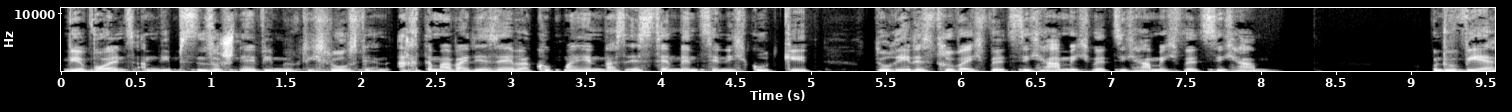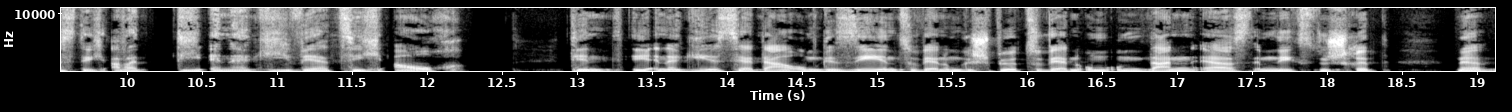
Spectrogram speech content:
Wir wollen es am liebsten so schnell wie möglich loswerden. Achte mal bei dir selber. Guck mal hin. Was ist denn, wenn es dir nicht gut geht? Du redest drüber, ich will es nicht haben, ich will es nicht haben, ich will es nicht haben. Und du wehrst dich, aber die Energie wehrt sich auch. Die, die Energie ist ja da, um gesehen zu werden, um gespürt zu werden, um, um dann erst im nächsten Schritt ne,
